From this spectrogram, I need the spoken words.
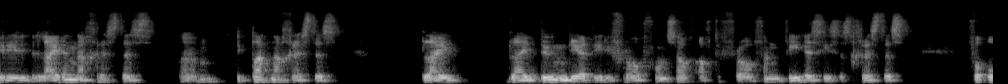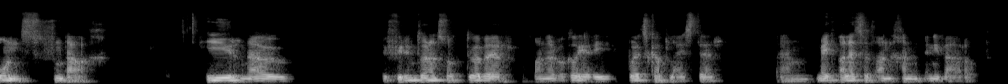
hierdie leiding na Christus, ehm um, die pad na Christus bly bly doen deur hierdie vraag vir onsself af te vra van wie is Jesus Christus vir ons vandag? hier nou die 24 Oktober wanneer ook al jy die boodskap luister um, met alles wat aangaan in die wêreld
